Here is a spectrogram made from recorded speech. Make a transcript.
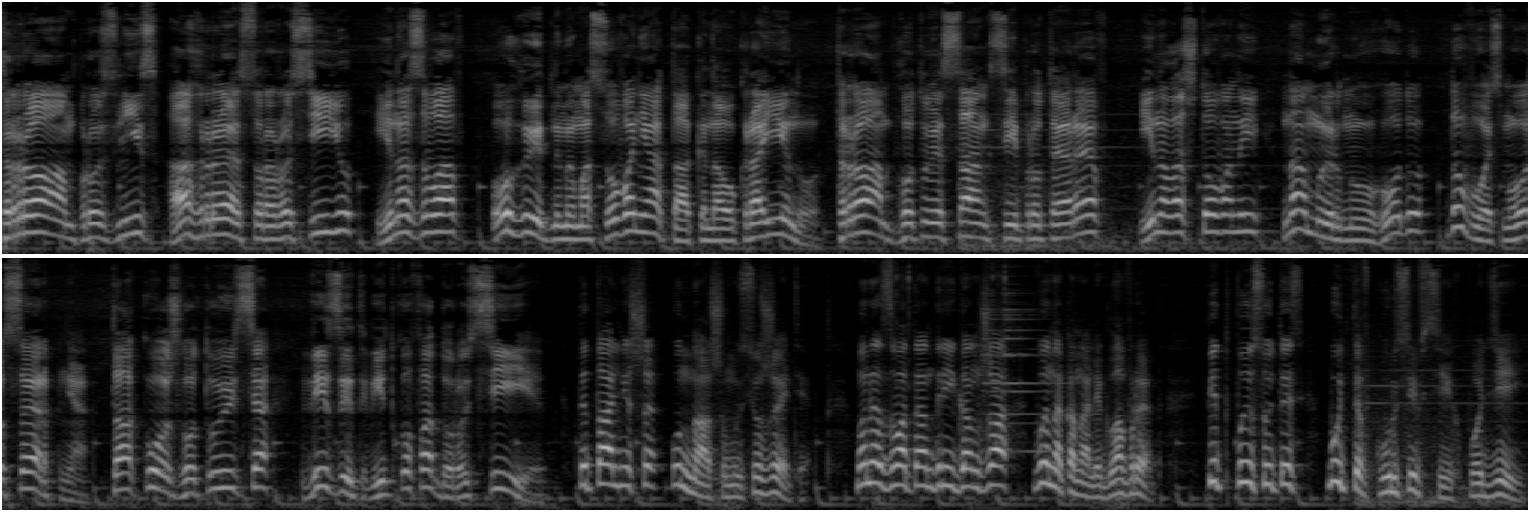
Трамп розніс агресора Росію і назвав огидними масовані атаки на Україну. Трамп готує санкції проти РФ і налаштований на мирну угоду до 8 серпня. Також готується візит Віткофа до Росії. Детальніше у нашому сюжеті. Мене звати Андрій Ганжа. Ви на каналі Главред. Підписуйтесь, будьте в курсі всіх подій.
